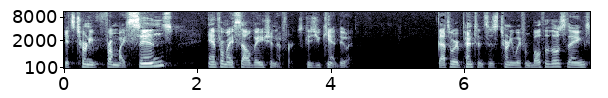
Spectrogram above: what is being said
It's turning from my sins and from my salvation efforts because you can't do it. That's what repentance is turning away from both of those things.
